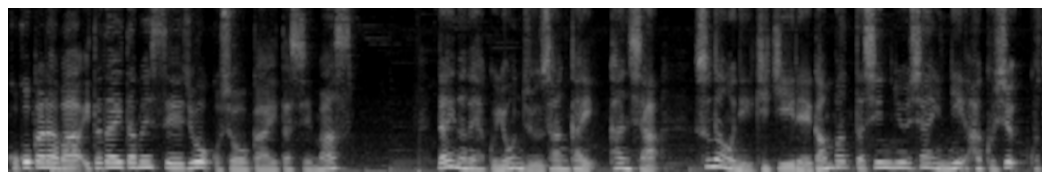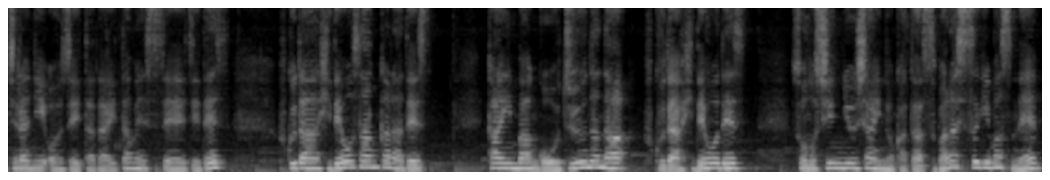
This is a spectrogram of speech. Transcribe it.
ここからはいただいたメッセージをご紹介いたします。第743回感謝素直に聞き入れ頑張った新入社員に拍手。こちらにお寄せいただいたメッセージです。福田秀夫さんからです。会員番号17福田秀夫です。その新入社員の方素晴らしすぎますね。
